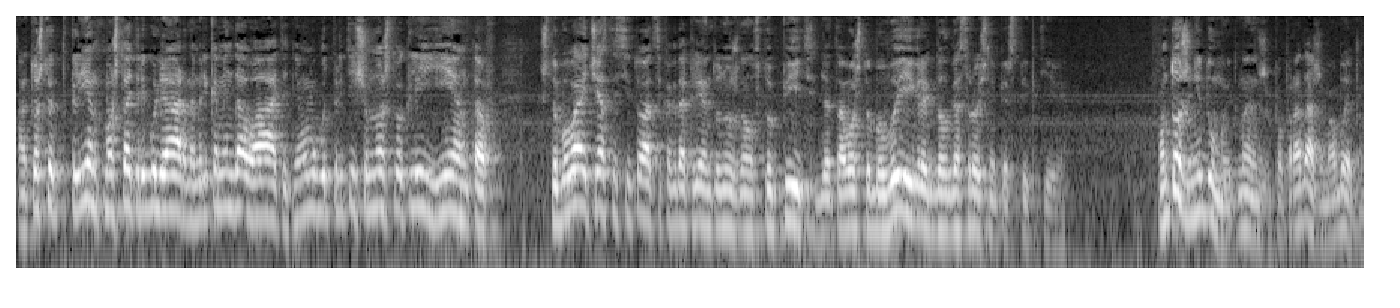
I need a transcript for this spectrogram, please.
А то, что этот клиент может стать регулярным, рекомендовать, от него могут прийти еще множество клиентов, что бывает часто ситуации, когда клиенту нужно уступить для того, чтобы выиграть в долгосрочной перспективе. Он тоже не думает, менеджер по продажам, об этом.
